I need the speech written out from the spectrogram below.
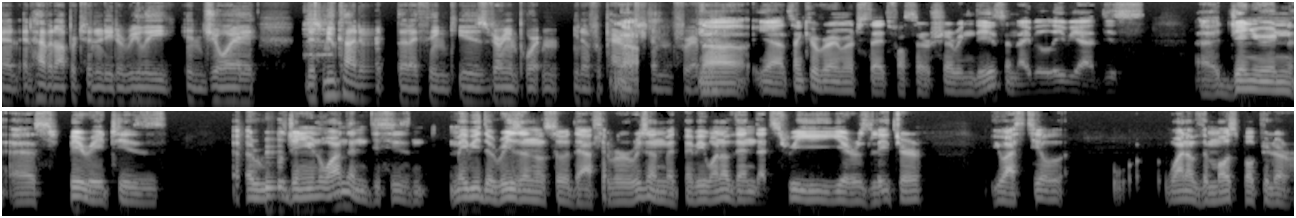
and, and have an opportunity to really enjoy this new kind of that I think is very important, you know, for Paris and for everyone. No, yeah, thank you very much, Seth, for sharing this. And I believe, yeah, this uh, genuine uh, spirit is a real genuine one. And this is maybe the reason also, there are several reasons, but maybe one of them that three years later, you are still one of the most popular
